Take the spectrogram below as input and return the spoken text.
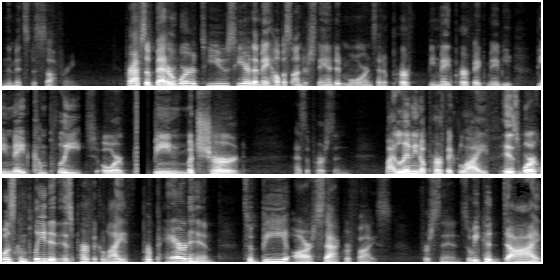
in the midst of suffering. Perhaps a better word to use here that may help us understand it more instead of perf- being made perfect, maybe being made complete or being matured as a person. By living a perfect life, his work was completed. His perfect life prepared him to be our sacrifice for sin. So he could die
